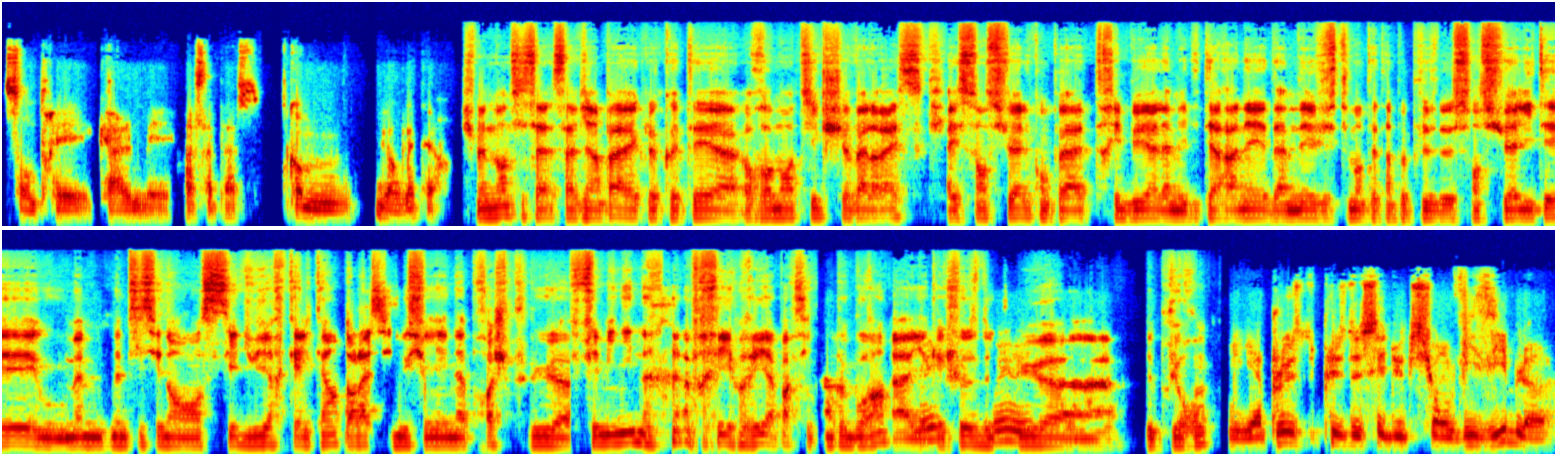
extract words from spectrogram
centré, calme et à sa place, comme l'Angleterre. Je me demande si ça, ça vient pas avec le côté euh, romantique, chevaleresque et sensuel qu'on peut attribuer à la Méditerranée, d'amener justement peut-être un peu plus de sensualité, ou même même si c'est dans séduire quelqu'un, dans la séduction, il y a une approche plus euh, féminine a priori, à part si c'est un peu bourrin. Euh, il y a quelque chose de plus de plus rond. Il y a plus plus de séduction visible,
